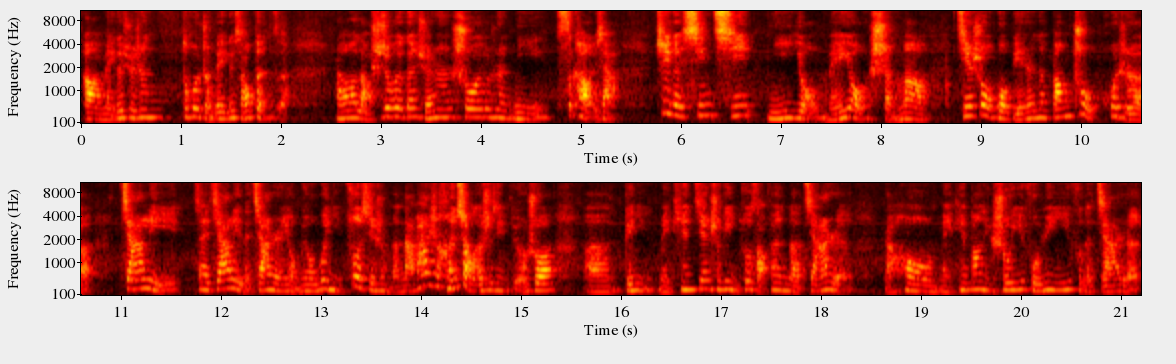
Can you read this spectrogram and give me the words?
啊，每个学生都会准备一个小本子，然后老师就会跟学生说，就是你思考一下，这个星期你有没有什么接受过别人的帮助，或者家里在家里的家人有没有为你做些什么，哪怕是很小的事情，比如说，嗯、给你每天坚持给你做早饭的家人，然后每天帮你收衣服、熨衣服的家人，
